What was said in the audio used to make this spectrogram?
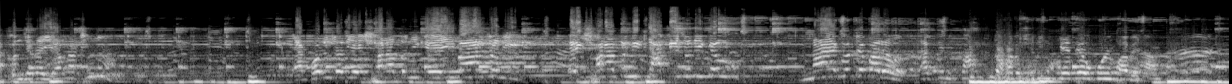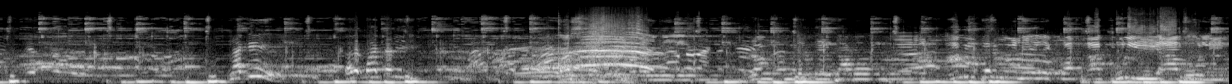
এখন যারা ইয়াং আছে না, এখন যদি এই সনাতনীকে এইবার যদি, এই সনাতনী তাকে যদি কেউ না এগোতে পারো, একদিন কাঁদতে হবে, সেদিন কেঁদেও কুল পাবে না। নাকি? তাহলে কয়টা রংপুরেতে যাব। আমাদের মনের কথা খুলিয়া বলিব।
